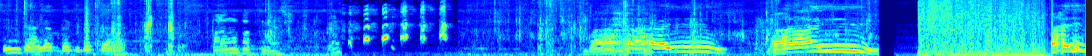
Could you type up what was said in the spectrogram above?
सीन क्या है देख देख क्या है बड़ा मुंह पक्की भाई भाई भाई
